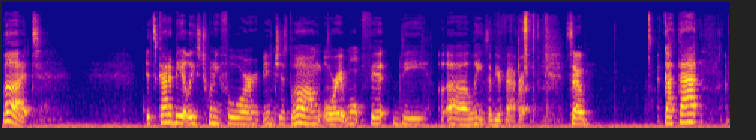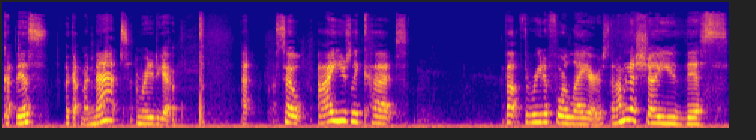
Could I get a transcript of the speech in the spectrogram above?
but it's got to be at least 24 inches long or it won't fit the uh, length of your fabric. So I've got that, I've got this, I've got my mat, I'm ready to go. Uh, so I usually cut about three to four layers and I'm going to show you this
